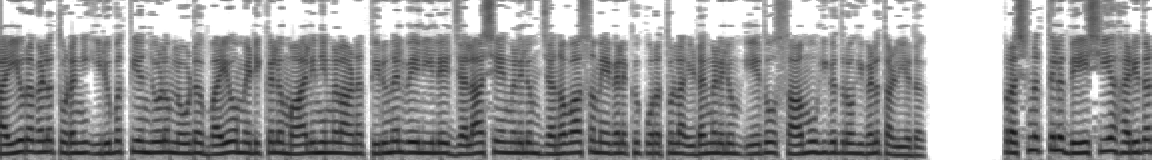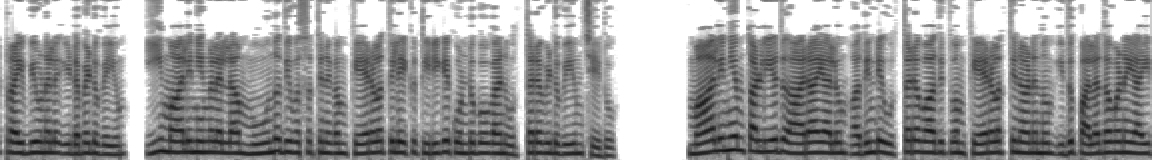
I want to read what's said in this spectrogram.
കയ്യുറകൾ തുടങ്ങി ഇരുപത്തിയഞ്ചോളം ലോഡ് ബയോമെഡിക്കൽ മാലിന്യങ്ങളാണ് തിരുനെൽവേലിയിലെ ജലാശയങ്ങളിലും ജനവാസ മേഖലയ്ക്ക് പുറത്തുള്ള ഇടങ്ങളിലും ഏതോ സാമൂഹികദ്രോഹികൾ തള്ളിയത്. പ്രശ്നത്തിൽ ദേശീയ ഹരിത ട്രൈബ്യൂണൽ ഇടപെടുകയും ഈ മാലിന്യങ്ങളെല്ലാം മൂന്ന് ദിവസത്തിനകം കേരളത്തിലേക്ക് തിരികെ കൊണ്ടുപോകാൻ ഉത്തരവിടുകയും ചെയ്തു. മാലിന്യം തള്ളിയത് ആരായാലും അതിന്റെ ഉത്തരവാദിത്വം കേരളത്തിനാണെന്നും ഇത് പലതവണയായി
